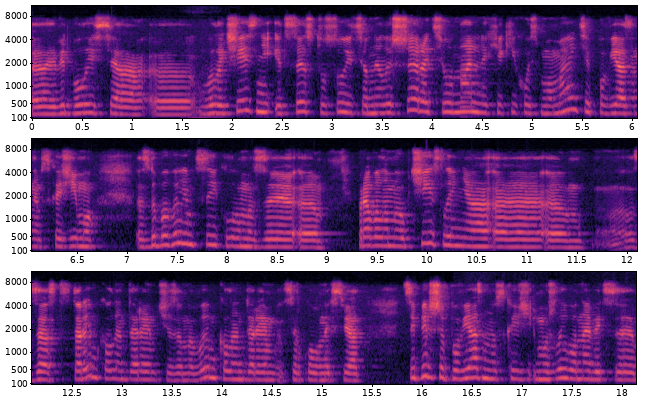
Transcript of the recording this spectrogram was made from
відбулися е, величезні, і це стосується не лише раціональних якихось моментів, пов'язаних, скажімо, з добовим циклом, з е, правилами обчислення е, е, за старим календарем чи за новим календарем церковних свят. Це більше пов'язано, скажімо, можливо, навіть з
